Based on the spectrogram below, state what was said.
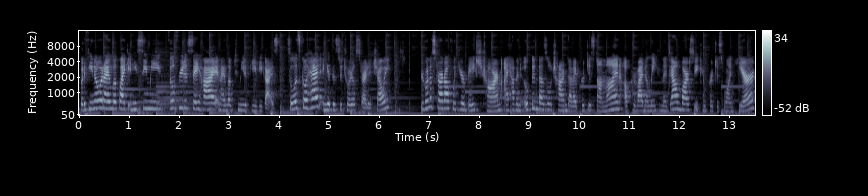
but if you know what I look like and you see me, feel free to say hi and I'd love to meet a few of you guys. So let's go ahead and get this tutorial started, shall we? You're going to start off with your base charm. I have an open bezel charm that I purchased online. I'll provide a link in the down bar so you can purchase one here.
